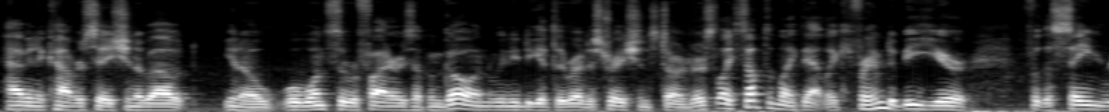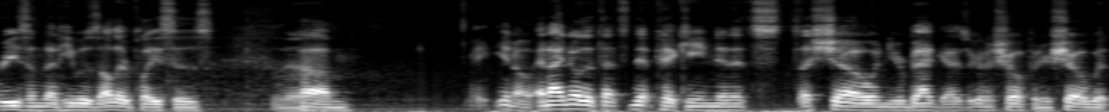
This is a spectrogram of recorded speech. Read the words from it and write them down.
having a conversation about you know well once the refinery's up and going we need to get the registration started or it's like something like that like for him to be here for the same reason that he was other places um you know and i know that that's nitpicking and it's a show and your bad guys are going to show up in your show but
